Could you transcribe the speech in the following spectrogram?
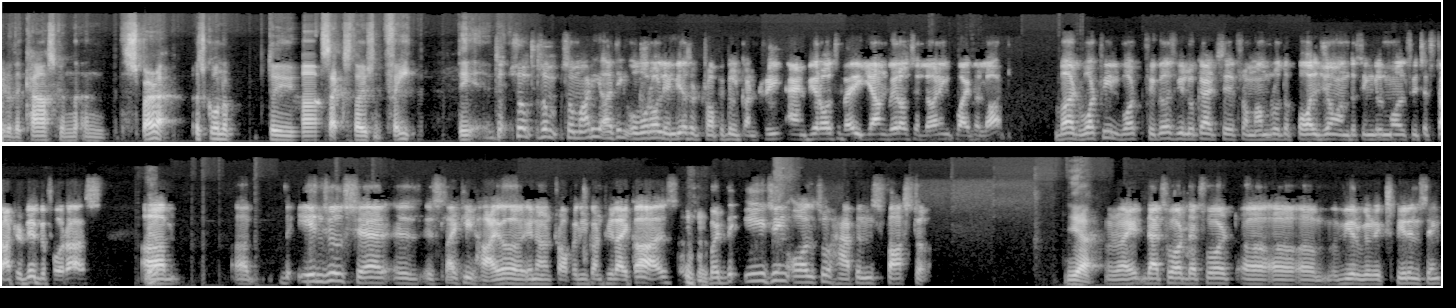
with the cask and, and the spirit is going to do at six thousand feet. The, so, so, so, so, Marty, I think overall India is a tropical country, and we're also very young. We're also learning quite a lot. But what we, what figures we look at, say from Amrut, the Paul John, the single malts, which have started way before us, yeah. um, uh, the angel share is, is slightly higher in a tropical country like ours, mm-hmm. but the aging also happens faster. Yeah. Right. That's what that's what uh, uh, um, we're we're experiencing.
